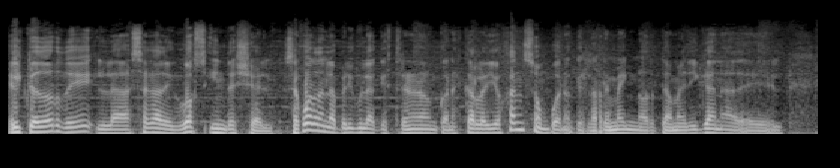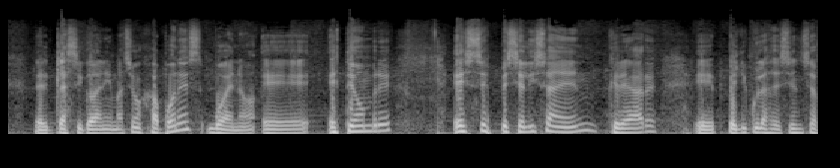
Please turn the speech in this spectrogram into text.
el creador de la saga de Ghost in the Shell. ¿Se acuerdan la película que estrenaron con Scarlett Johansson? Bueno, que es la remake norteamericana del, clásico de animación japonés. Bueno, eh, este hombre se especializa en crear eh, películas de ciencia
